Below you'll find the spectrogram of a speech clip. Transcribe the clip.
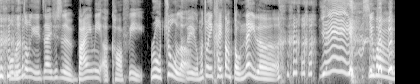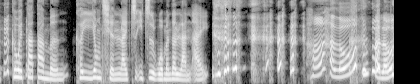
我们终于在就是 Buy Me a Coffee 入住了，对我们终于开放抖内了，耶！希望各位大大们可以用钱来治一治我们的蓝癌。哈，Hello，Hello，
